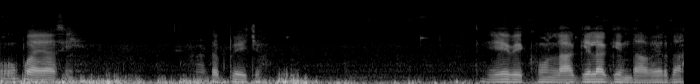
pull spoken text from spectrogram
ਉਹ ਪਾਇਆ ਸੀ ਆਹ ਡੱਬੇ 'ਚ। ਇਹ ਵੇਖੋ ਲਾਗੇ ਲਾਗੇ ਹੁੰਦਾ ਫਿਰਦਾ।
